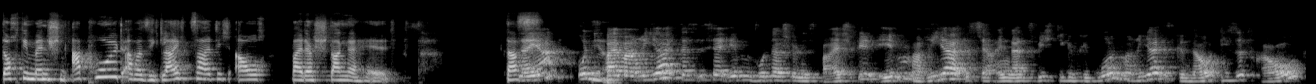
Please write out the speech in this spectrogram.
doch die Menschen abholt, aber sie gleichzeitig auch bei der Stange hält. Das, naja, und ja. bei Maria, das ist ja eben ein wunderschönes Beispiel. Eben, Maria ist ja eine ganz wichtige Figur. Maria ist genau diese Frau,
